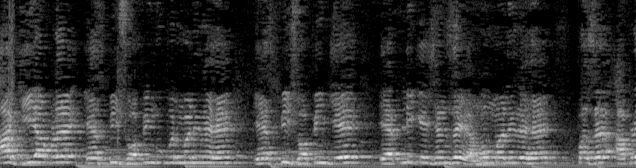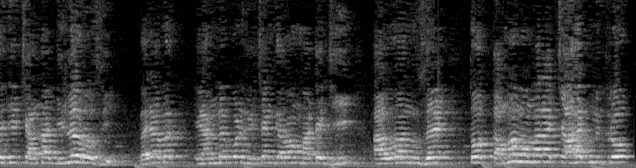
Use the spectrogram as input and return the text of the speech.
આ ઘી આપણે એસબી શોપિંગ ઉપર મળી રહે. એસબી શોપિંગ જે એપ્લિકેશન છે, એમાં મળી રહે. પછી આપણે જે ચાના ડીલરો છે, બરાબર, એમને પણ વેચાણ કરવા માટે ઘી આવવાનું છે. તો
